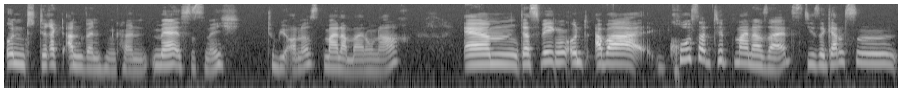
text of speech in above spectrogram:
und direkt anwenden können. Mehr ist es nicht, to be honest, meiner Meinung nach. Ähm, deswegen, und aber großer Tipp meinerseits, diese ganzen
